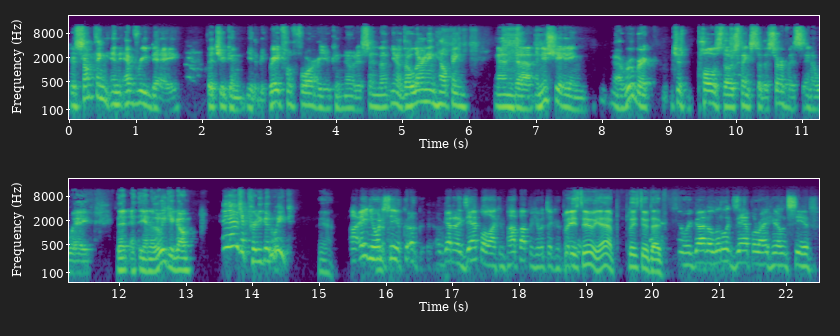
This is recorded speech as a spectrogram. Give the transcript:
There's something in every day that you can either be grateful for or you can notice. And the, you know the learning, helping, and uh, initiating uh, rubric just pulls those things to the surface in a way that at the end of the week you go, "Hey, that was a pretty good week." Yeah. Uh, Aidan, you want to see? If, uh, I've got an example I can pop up if you want to take a quick. Please do. Yeah. Please do, Dave. So we've got a little example right here. Let's see if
